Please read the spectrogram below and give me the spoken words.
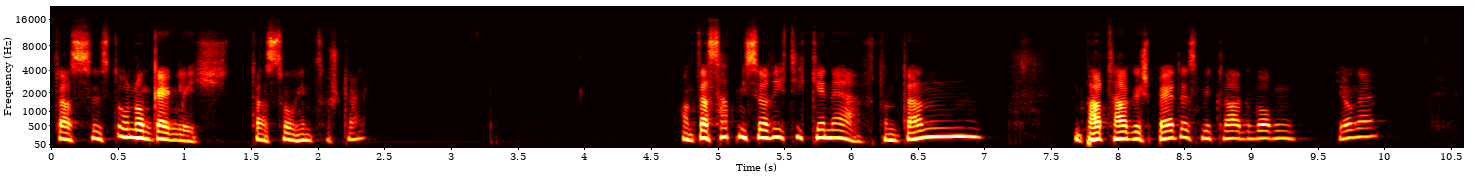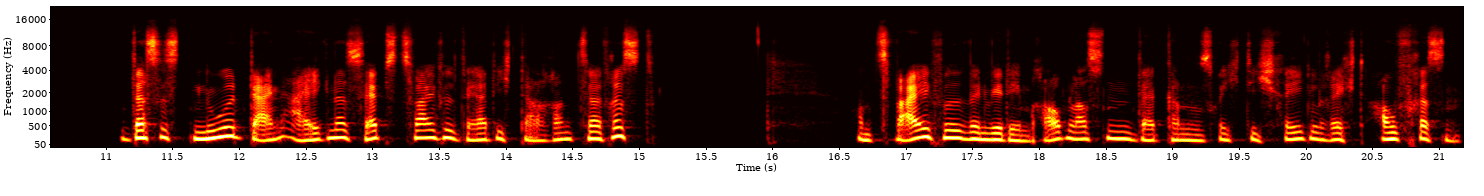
das ist unumgänglich, das so hinzustellen. Und das hat mich so richtig genervt. Und dann, ein paar Tage später, ist mir klar geworden, Junge, das ist nur dein eigener Selbstzweifel, der dich daran zerfrisst. Und Zweifel, wenn wir dem Raum lassen, der kann uns richtig regelrecht auffressen.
